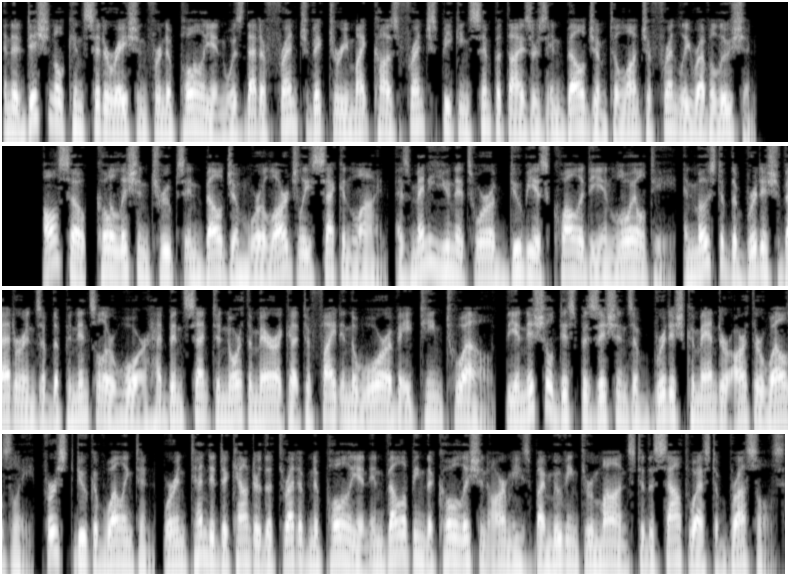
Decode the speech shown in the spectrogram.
An additional consideration for Napoleon was that a French victory might cause French-speaking sympathizers in Belgium to launch a friendly revolution. Also, coalition troops in Belgium were largely second line, as many units were of dubious quality and loyalty, and most of the British veterans of the Peninsular War had been sent to North America to fight in the War of 1812. The initial dispositions of British commander Arthur Wellesley, 1st Duke of Wellington, were intended to counter the threat of Napoleon enveloping the coalition armies by moving through Mons to the southwest of Brussels.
